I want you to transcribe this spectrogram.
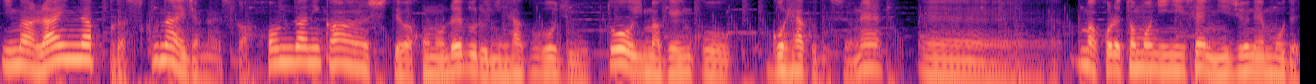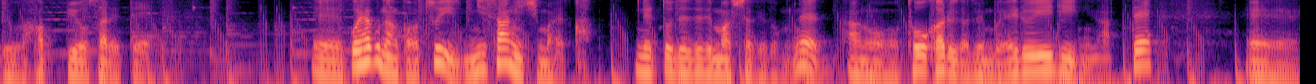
今ラインナップが少ないじゃないですか。ホンダに関してはこのレベル250と今現行500ですよね、えー、まあこれともに2020年モデルが発表されて、えー、500なんかはつい23日前か。ネットで出てましたけどもね。あの透過類が全部 LED になって、え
